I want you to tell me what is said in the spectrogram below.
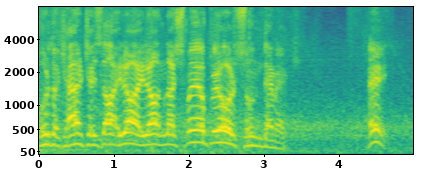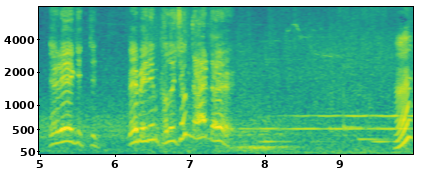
Buradaki herkesle ayrı ayrı anlaşma yapıyorsun demek. Hey, nereye gittin? Ve benim kılıcım nerede? Ha?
